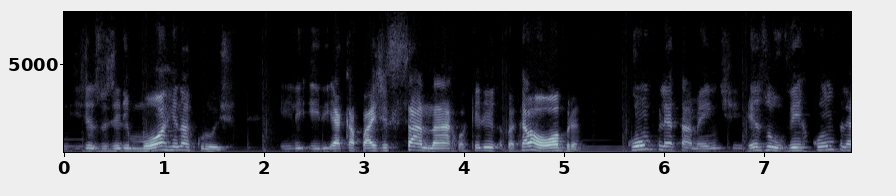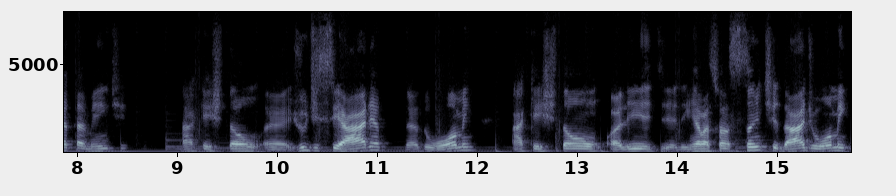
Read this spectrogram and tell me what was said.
em que Jesus ele morre na cruz, ele, ele é capaz de sanar com, aquele, com aquela obra completamente, resolver completamente a questão é, judiciária né, do homem, a questão ali de, em relação à santidade. O homem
